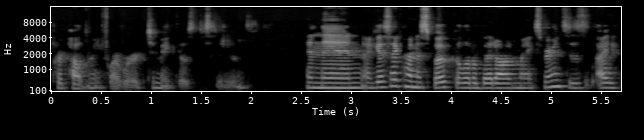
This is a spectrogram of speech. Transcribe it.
propelled me forward to make those decisions. And then I guess I kind of spoke a little bit on my experiences. I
